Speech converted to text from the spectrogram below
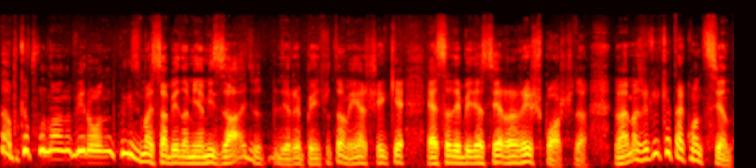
Não, porque fulano virou, não quis mais saber da minha amizade, de repente eu também achei que essa deveria ser a resposta. Não é? Mas o que está acontecendo?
